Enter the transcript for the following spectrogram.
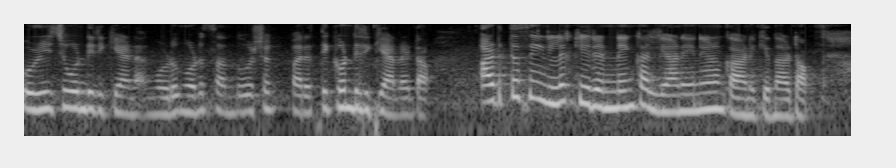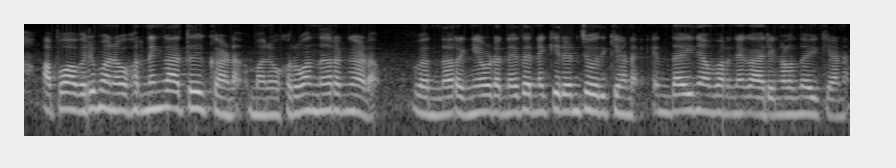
പൊഴിച്ചുകൊണ്ടിരിക്കുകയാണ്. അങ്ങോട്ടും ഇങ്ങോട്ടും സന്തോഷം പരത്തിക്കൊണ്ടിരിക്കുകയാണ് കേട്ടോ. അടുത്ത സീനിൽ കിരണിനെയും കല്യാണിനെയും കാണിക്കുന്നത് കേട്ടോ. അപ്പോൾ അവർ മനോഹറിനെയും കാത്ത് നിൽക്കുകയാണ്. മനോഹർ വന്നിറങ്ങുകയാണ്. വന്നിറങ്ങിയ ഉടനെ തന്നെ കിരൺ ചോദിക്കുകയാണ് എന്തായി ഞാൻ പറഞ്ഞ കാര്യങ്ങളെന്ന് ചോദിക്കുകയാണ്.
